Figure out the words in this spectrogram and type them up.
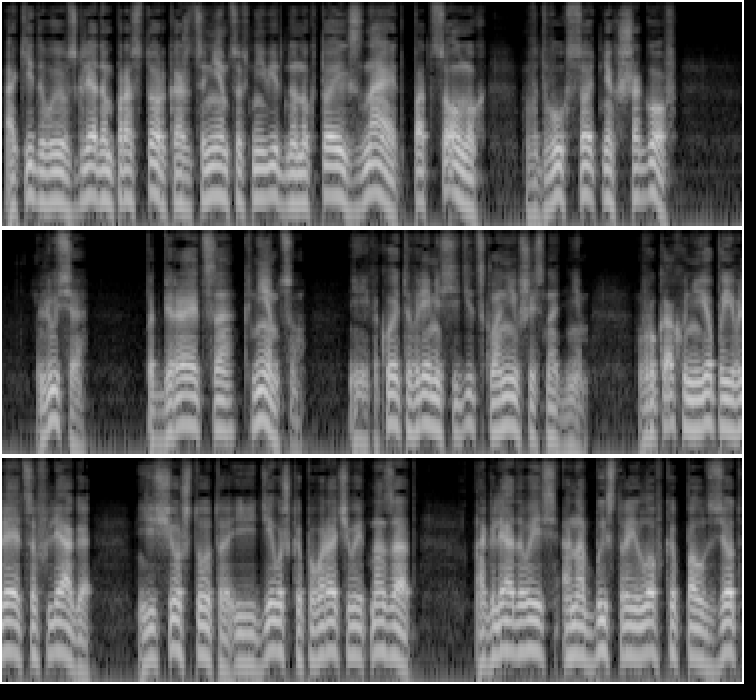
окидываю взглядом простор, кажется, немцев не видно, но кто их знает, подсолнух в двух сотнях шагов. Люся подбирается к немцу и какое-то время сидит, склонившись над ним. В руках у нее появляется фляга, еще что-то, и девушка поворачивает назад. Оглядываясь, она быстро и ловко ползет,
